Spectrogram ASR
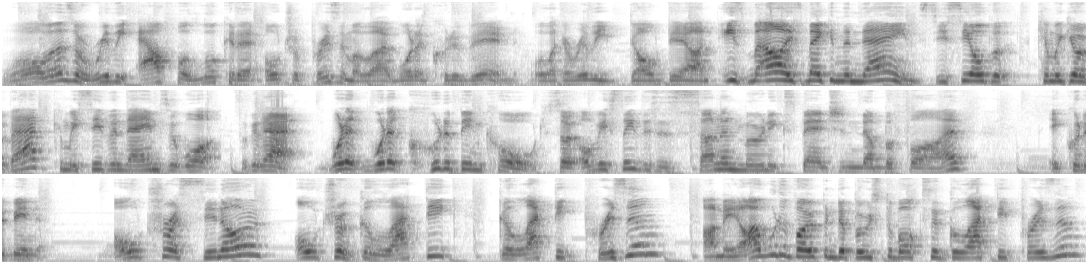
Whoa, that's a really alpha look at an Ultra Prism, like what it could have been. Or like a really dulled down. He's, oh, he's making the names. Do you see all the, can we go back? Can we see the names of what, look at that. What it, what it could have been called. So obviously this is Sun and Moon expansion number five. It could have been Ultra Sinnoh, Ultra Galactic, Galactic Prism. I mean, I would have opened a booster box of Galactic Prism.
